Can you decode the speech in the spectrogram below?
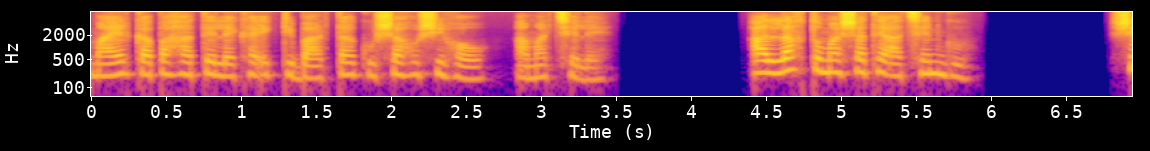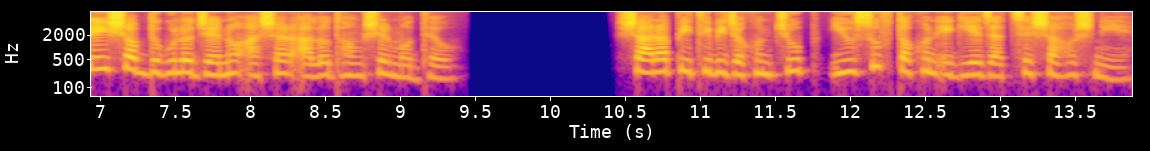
মায়ের কাপা হাতে লেখা একটি বার্তা, কুসাহসী হও, আমার ছেলে। আল্লাহ তোমার সাথে আছেন গু। সেই শব্দগুলো যেন আশার আলো ধ্বংসের মধ্যেও। সারা পৃথিবী যখন চুপ, ইউসুফ তখন এগিয়ে যাচ্ছে সাহস নিয়ে।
